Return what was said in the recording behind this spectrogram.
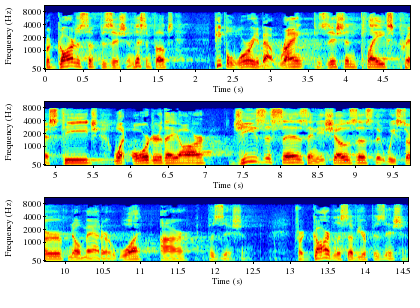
Regardless of position. Listen, folks, people worry about rank, position, place, prestige, what order they are. Jesus says and he shows us that we serve no matter what our position, regardless of your position.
